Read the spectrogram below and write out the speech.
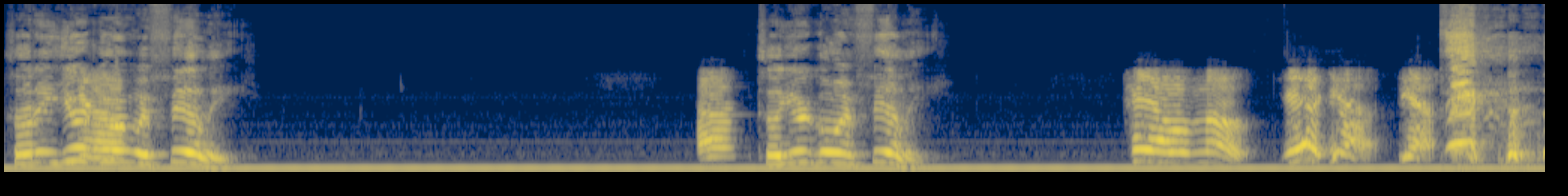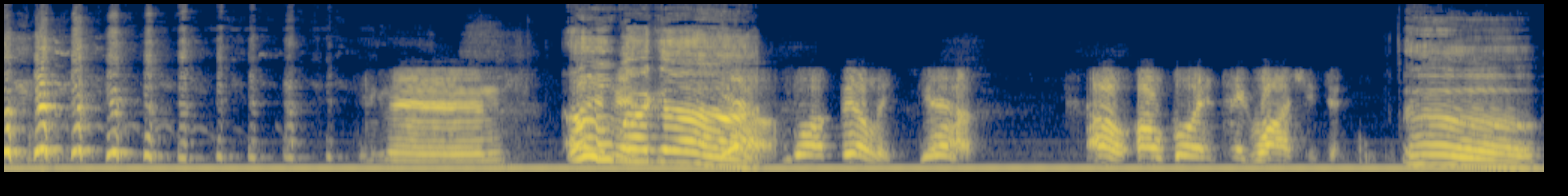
So then you're You know- going with Philly. Huh? So you're going Philly. Hell no. Yeah, yeah, yeah. Man. oh my. God. Yeah, for Philly. Yeah. Oh, oh, go ahead and take Washington. Oh.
